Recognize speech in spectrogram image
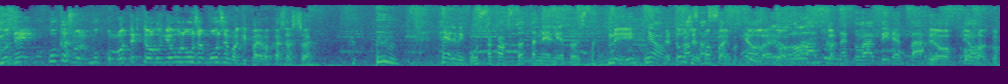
Mut hei, kuinka su... Oletteko te ollut jo use, useammankin päivän kasassa? Helmikuusta 2014. Niin, Joo, että useamman kasassa. päivän, kyllä, joo. Ollaan tunnettu vähän pidempään. Joo, ollaanko?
